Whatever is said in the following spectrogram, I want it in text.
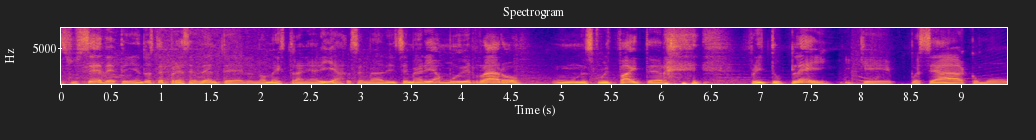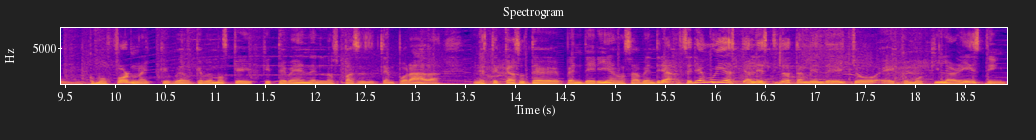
sucede teniendo este precedente, no me extrañaría. Se me haría muy raro un Street Fighter free to play y que pues sea como, como Fortnite, que, que vemos que, te venden los pases de temporada, en este caso te venderían, o sea, vendría, sería muy al estilo también de hecho eh, como Killer Instinct.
